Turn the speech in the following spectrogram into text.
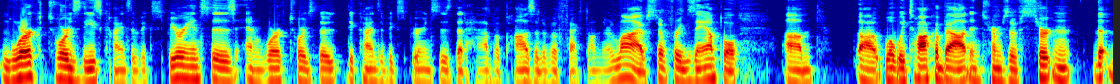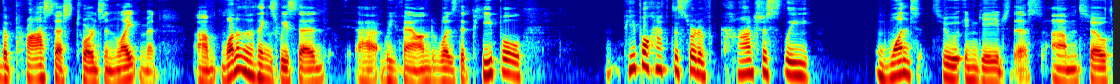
work towards these kinds of experiences and work towards the, the kinds of experiences that have a positive effect on their lives. So, for example, um, uh, what we talk about in terms of certain the, the process towards enlightenment. Um, one of the things we said uh, we found was that people people have to sort of consciously want to engage this. Um, so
